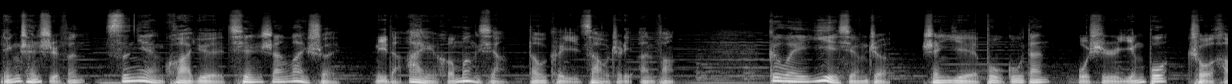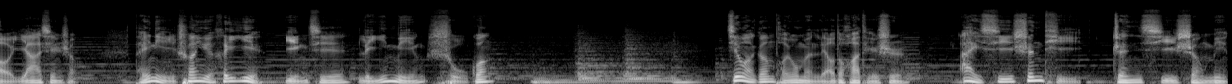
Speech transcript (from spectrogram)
凌晨时分，思念跨越千山万水，你的爱和梦想都可以在我这里安放。各位夜行者，深夜不孤单。我是迎波，绰号鸭先生，陪你穿越黑夜，迎接黎明曙光。今晚跟朋友们聊的话题是：爱惜身体，珍惜生命。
